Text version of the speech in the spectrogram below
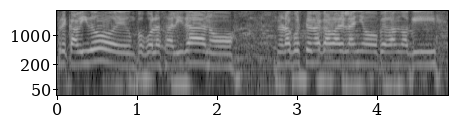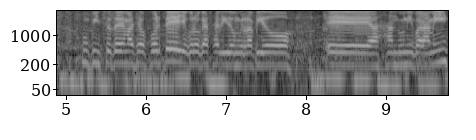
precavido. eh, un poco la salida, no, no era cuestión de acabar el año pegando aquí un pinchote demasiado fuerte. Yo creo que ha salido muy rápido eh, Anduni para mí.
